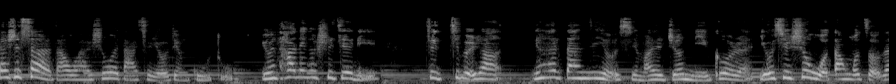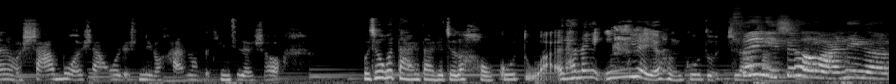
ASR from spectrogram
但是塞尔达我还是会打起来有点孤独，因为他那个世界里，就基本上因为它是单机游戏嘛，而且只有你一个人。尤其是我，当我走在那种沙漠上，或者是那种寒冷的天气的时候，我觉得我打着打着觉得好孤独啊！他那个音乐也很孤独，你知道吗？所以你适合玩那个、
